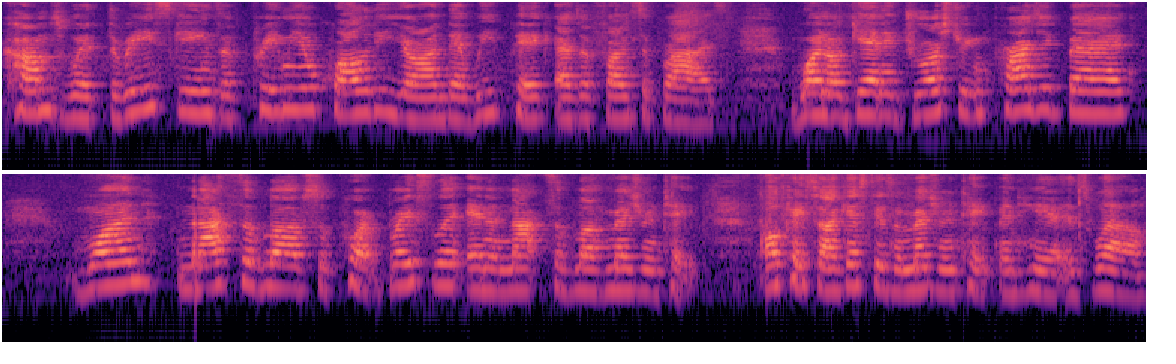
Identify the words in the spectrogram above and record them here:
comes with three skeins of premium quality yarn that we pick as a fun surprise. one organic drawstring project bag, one Knots of Love support bracelet, and a Knots of Love measuring tape. Okay, so I guess there's a measuring tape in here as well.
